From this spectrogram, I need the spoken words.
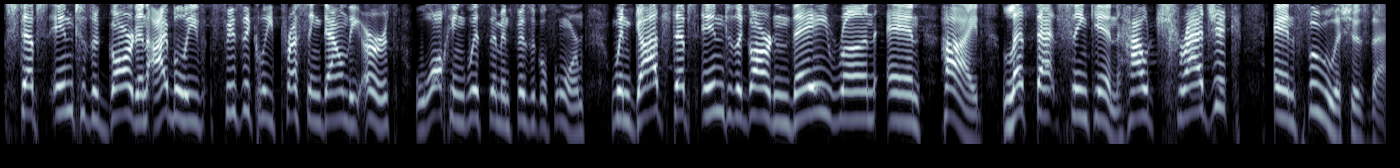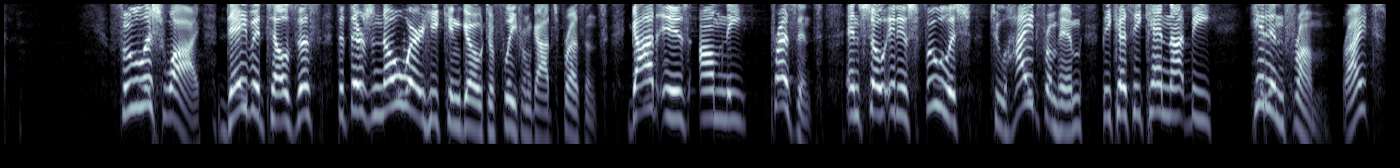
steps into the garden, I believe physically pressing down the earth, walking with them in physical form, when God steps into the garden, they run and hide. Let that sink in. How tragic and foolish is that? Foolish, why? David tells us that there's nowhere he can go to flee from God's presence. God is omnipresent present. And so it is foolish to hide from him because he cannot be hidden from, right?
